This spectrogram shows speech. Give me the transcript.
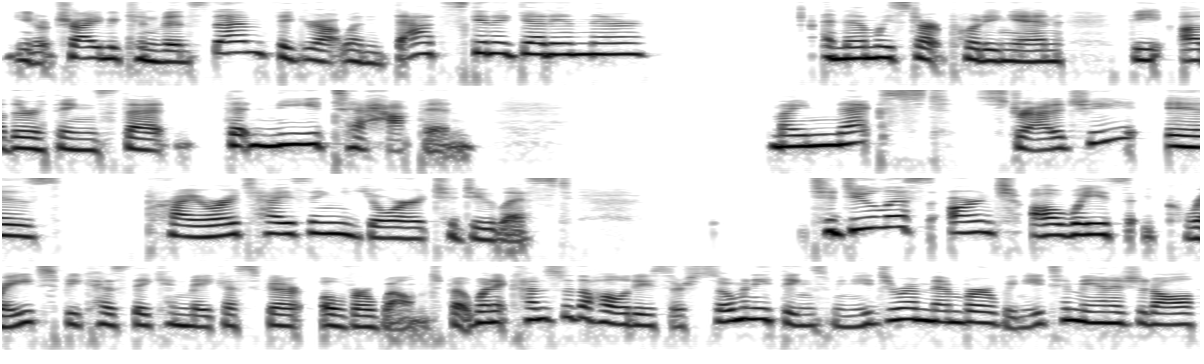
you know, trying to convince them, figure out when that's going to get in there. And then we start putting in the other things that, that need to happen. My next strategy is prioritizing your to-do list to-do lists aren't always great because they can make us feel overwhelmed. But when it comes to the holidays, there's so many things we need to remember. We need to manage it all.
